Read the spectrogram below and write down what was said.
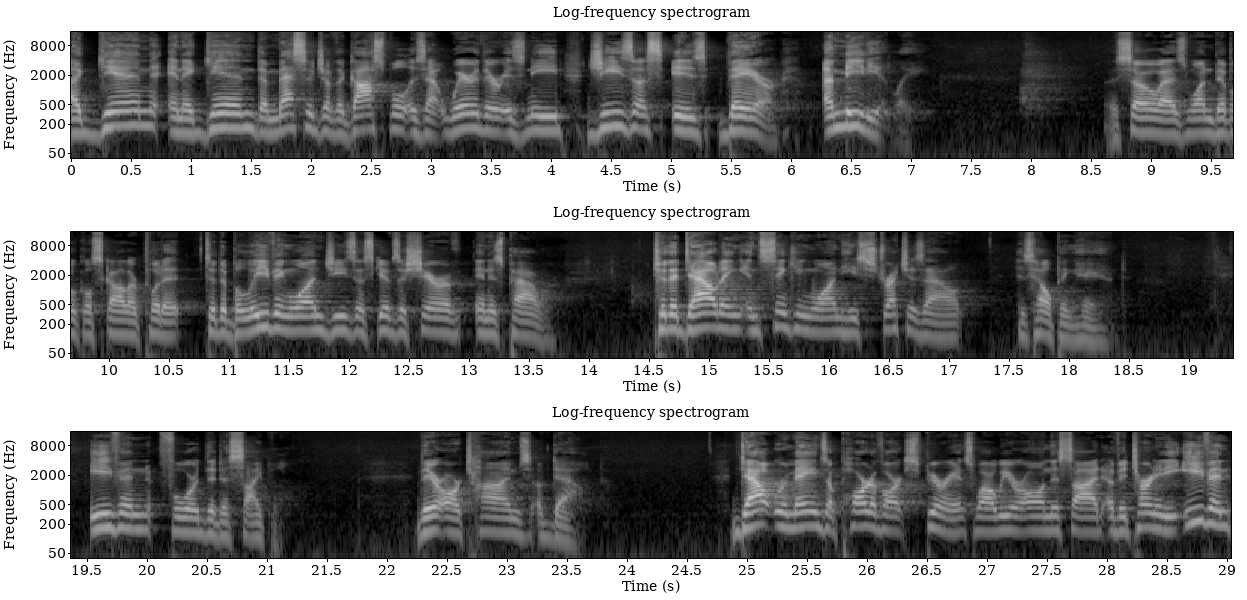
Again and again, the message of the gospel is that where there is need, Jesus is there immediately. So, as one biblical scholar put it, to the believing one, Jesus gives a share of, in his power. To the doubting and sinking one, he stretches out his helping hand. Even for the disciple, there are times of doubt. Doubt remains a part of our experience while we are on this side of eternity. Even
